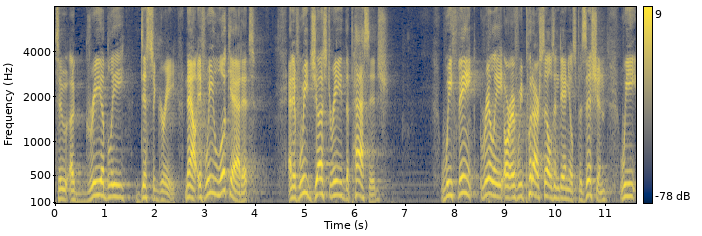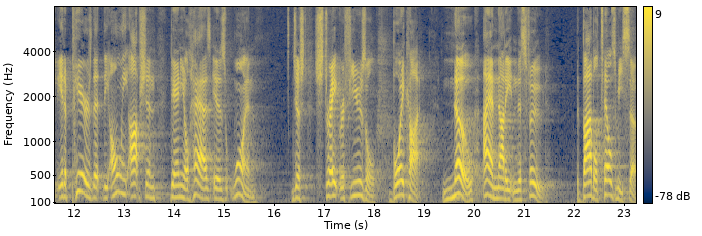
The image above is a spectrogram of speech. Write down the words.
to agreeably disagree. Now, if we look at it, and if we just read the passage, we think really, or if we put ourselves in Daniel's position, we, it appears that the only option Daniel has is one just straight refusal, boycott. No, I am not eating this food. The Bible tells me so.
